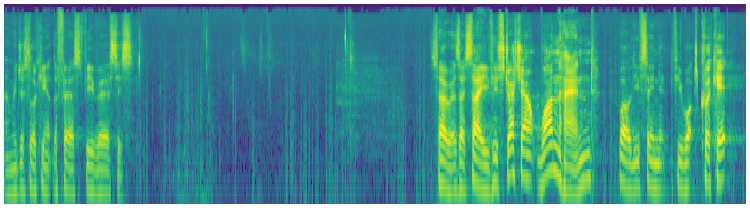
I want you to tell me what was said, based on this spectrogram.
and we're just looking at the first few verses. So, as I say, if you stretch out one hand, well, you've seen it if you watch cricket,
